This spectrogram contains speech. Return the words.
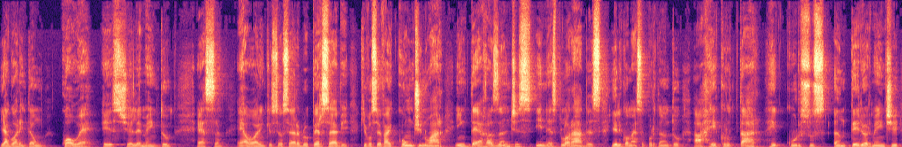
E agora então, qual é este elemento? Essa é a hora em que o seu cérebro percebe que você vai continuar em terras antes inexploradas e ele começa, portanto, a recrutar recursos anteriormente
